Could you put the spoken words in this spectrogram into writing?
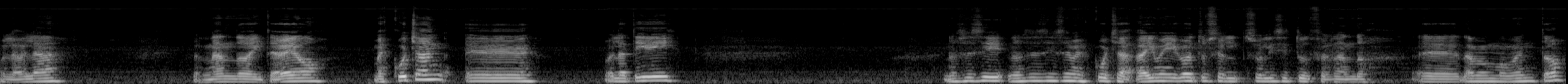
Hola, hola. Fernando, ahí te veo. ¿Me escuchan? Eh, hola, Tibi. No sé si, no sé si se me escucha. Ahí me llegó tu sol- solicitud, Fernando. Eh, dame un momento.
